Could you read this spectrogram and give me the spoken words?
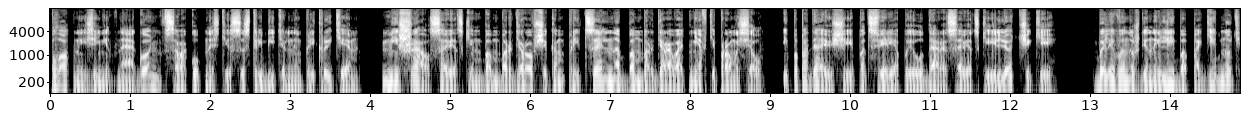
Плотный зенитный огонь в совокупности с истребительным прикрытием мешал советским бомбардировщикам прицельно бомбардировать нефтепромысел и попадающие под свирепые удары советские летчики были вынуждены либо погибнуть,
